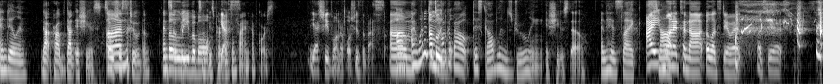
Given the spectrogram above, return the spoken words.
and Dylan got prob got issues. So it's just the two of them. And Sophie. Unbelievable. Sophie's perfect Yes. and fine, of course. Yeah, she's wonderful. She's the best. Um, Um, I wanted to talk about this goblin's drooling issues though, and his like. I snot. wanted to not, but let's do it. Let's do it.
